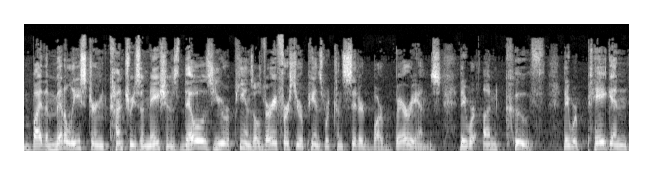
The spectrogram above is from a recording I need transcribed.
by the Middle Eastern countries and nations, those Europeans, those very first Europeans, were considered barbarians. They were uncouth. They were pagan,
